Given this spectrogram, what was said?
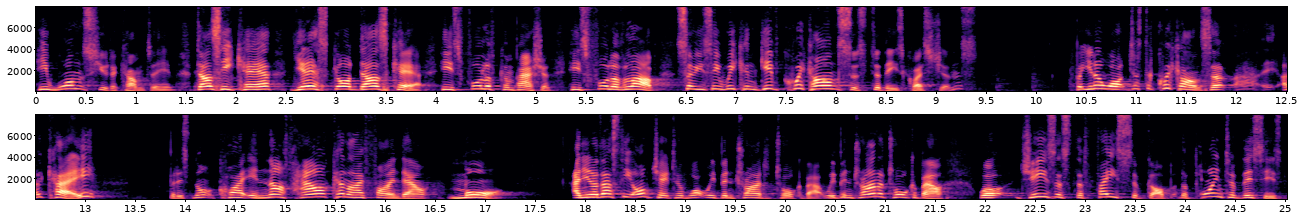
He wants you to come to Him. Does He care? Yes, God does care. He's full of compassion, He's full of love. So you see, we can give quick answers to these questions. But you know what? Just a quick answer, uh, okay, but it's not quite enough. How can I find out more? And you know, that's the object of what we've been trying to talk about. We've been trying to talk about, well, Jesus, the face of God. But the point of this is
